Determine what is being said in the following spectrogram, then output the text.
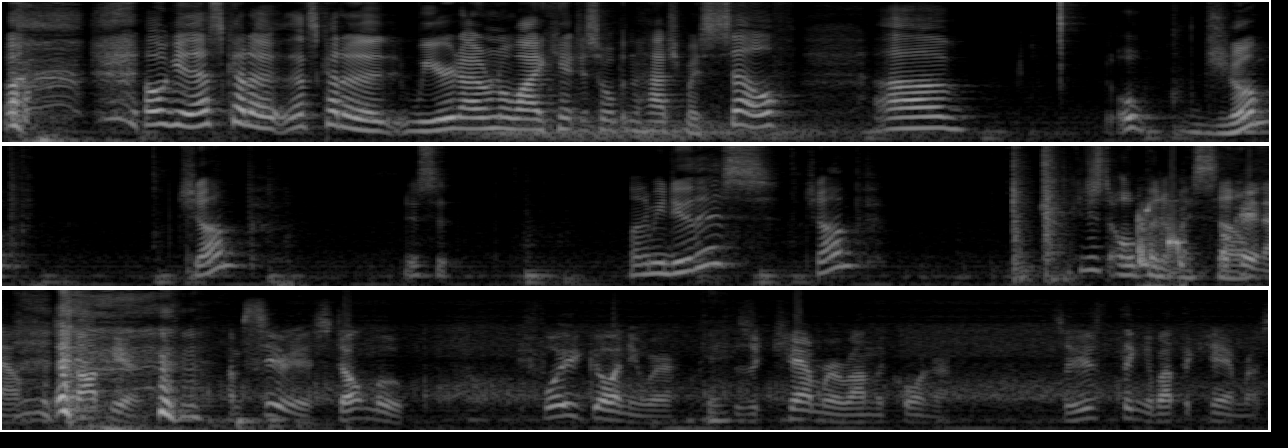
okay, that's kind of that's kind of weird. I don't know why I can't just open the hatch myself. Uh, oh, jump, jump. Is it letting me do this? Jump. I can just open it myself. Okay, now, stop here. I'm serious. Don't move. Before you go anywhere, Okay. there's a camera around the corner. So here's the thing about the cameras.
